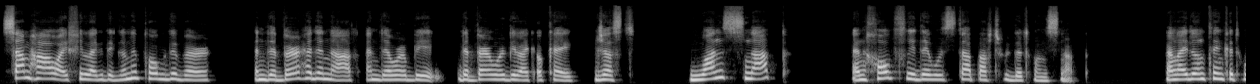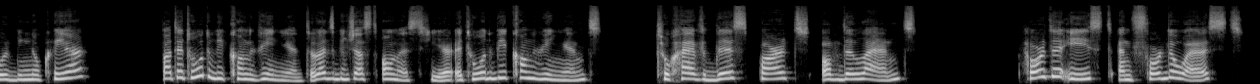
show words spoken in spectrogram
Somehow I feel like they're to poke the bear and the bear had enough and there will be, the bear will be like, okay, just one snap and hopefully they will stop after that one snap. And I don't think it will be nuclear, but it would be convenient. Let's be just honest here. It would be convenient to have this part of the land for the East and for the West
